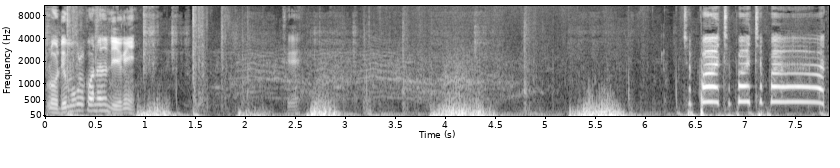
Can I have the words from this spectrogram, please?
Loh, dia mukul kona sendiri. Oke. Cepat, cepat, cepat.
